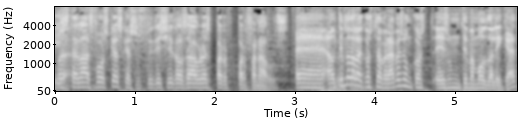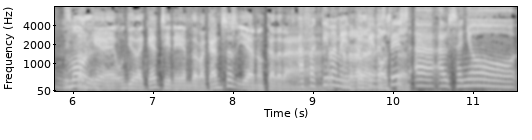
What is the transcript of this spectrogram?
I estan les fosques que substitueixin els arbres per, per fanals. Eh, el tema de la Costa Brava és un, cost, és un tema molt delicat, Molt. perquè un dia d'aquests hi anirem de vacances i ja no quedarà... Efectivament, no quedarà perquè després eh, el senyor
